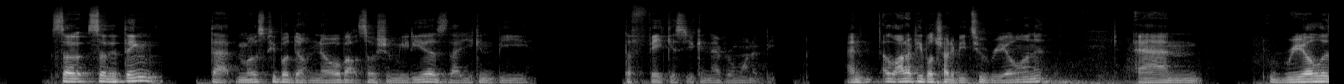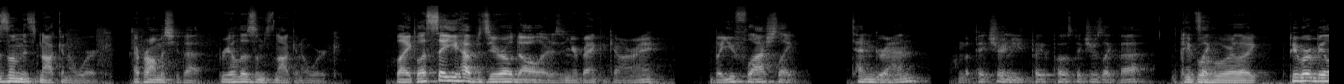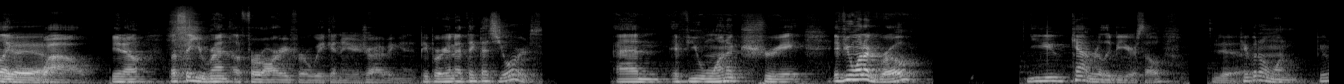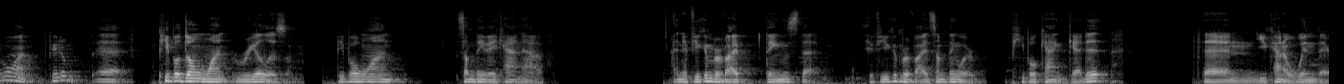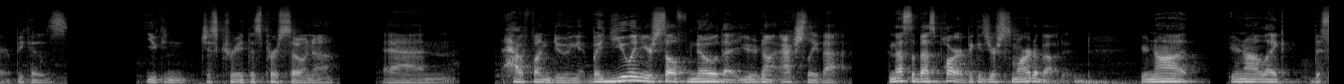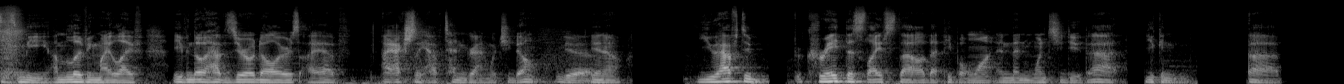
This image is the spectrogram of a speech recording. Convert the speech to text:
so so the thing that most people don't know about social media is that you can be the fakest you can ever want to be. And a lot of people try to be too real on it. And realism is not going to work. I promise you that. Realism is not going to work. Like, let's say you have zero dollars in your bank account, right? But you flash like 10 grand on the picture and you post pictures like that. People like- who are like, People are gonna be like, Yeah, yeah. wow. You know, let's say you rent a Ferrari for a weekend and you're driving it. People are gonna think that's yours. And if you want to create, if you want to grow, you can't really be yourself. yeah. People don't want. People want. People. Uh, people don't want realism. People want something they can't have. And if you can provide things that, if you can provide something where people can't get it, then you kind of win there because you can just create this persona and have fun doing it. But you and yourself know that you're not actually that. And that's the best part because you're smart about it. You're not you're not like this is me. I'm living my life even though I have 0 dollars, I have I actually have 10 grand which you don't. yeah. You know. You have to create this lifestyle that people want and then once you do that, you can uh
